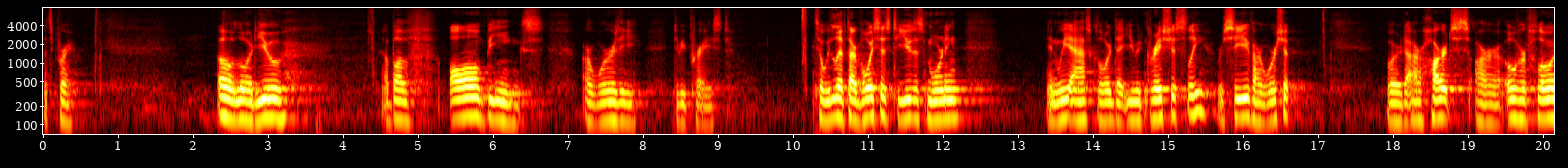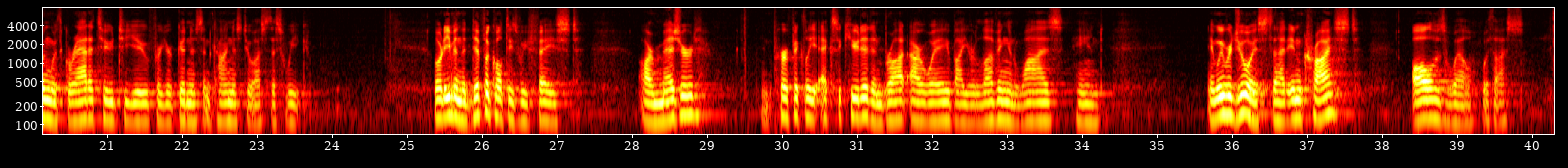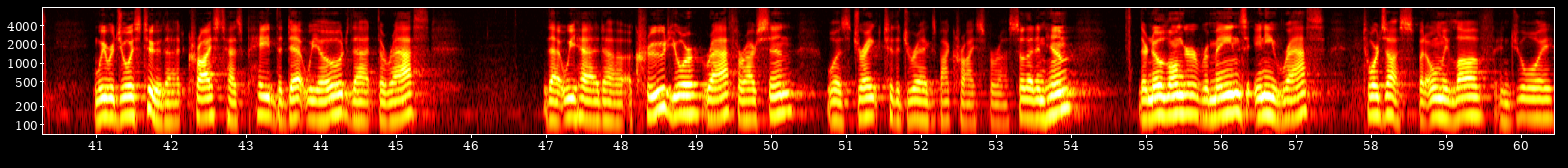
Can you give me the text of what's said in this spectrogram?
Let's pray. Oh, Lord, you, above all beings, are worthy to be praised. So we lift our voices to you this morning, and we ask, Lord, that you would graciously receive our worship. Lord, our hearts are overflowing with gratitude to you for your goodness and kindness to us this week. Lord, even the difficulties we faced are measured and perfectly executed and brought our way by your loving and wise hand. And we rejoice that in Christ all is well with us. We rejoice too that Christ has paid the debt we owed, that the wrath that we had uh, accrued, your wrath for our sin, was drank to the dregs by Christ for us, so that in him there no longer remains any wrath towards us, but only love and joy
